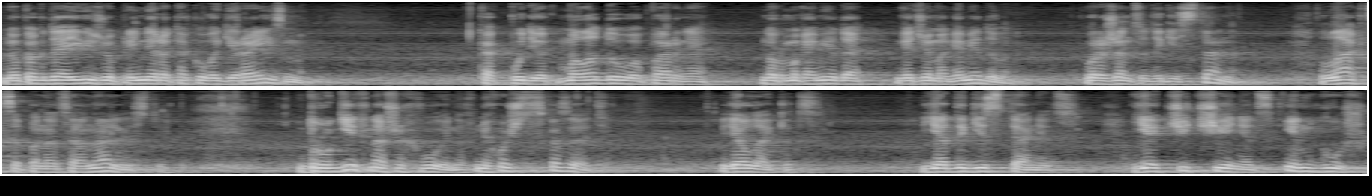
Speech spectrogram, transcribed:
Но когда я вижу примеры такого героизма, как подвиг молодого парня Нурмагомеда Гаджи Магомедова, уроженца Дагестана, лакца по национальности, других наших воинов, мне хочется сказать, я лакец, я дагестанец, я чеченец, ингуш,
